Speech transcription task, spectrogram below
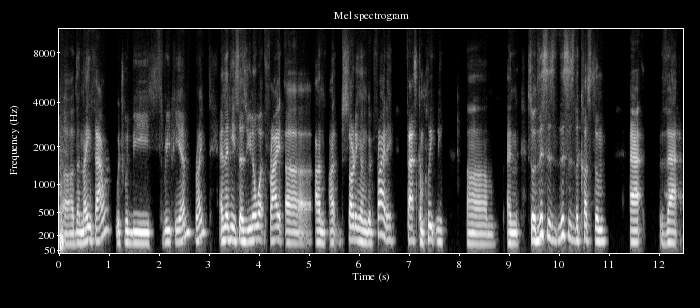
uh, the ninth hour, which would be 3 p.m., right? And then he says, you know what, Friday, uh, on, on starting on Good Friday, fast completely. Um, and so this is this is the custom at that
